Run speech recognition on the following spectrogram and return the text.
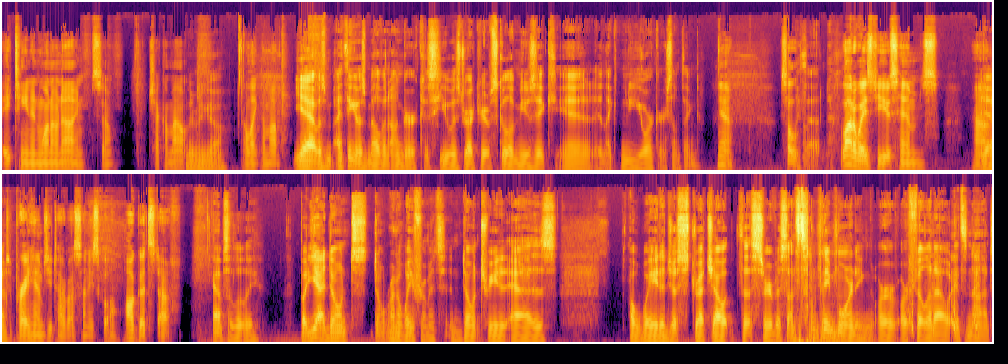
18 and 109. So check them out. There we go. I'll link them up. Yeah, it was. I think it was Melvin Unger because he was director of School of Music in, in like New York or something Yeah. So like that. a lot of ways to use hymns, um, Yeah. to pray hymns. You talk about Sunday school, all good stuff. Absolutely, but yeah, don't don't run away from it and don't treat it as a way to just stretch out the service on Sunday morning or or fill it out. It's not.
